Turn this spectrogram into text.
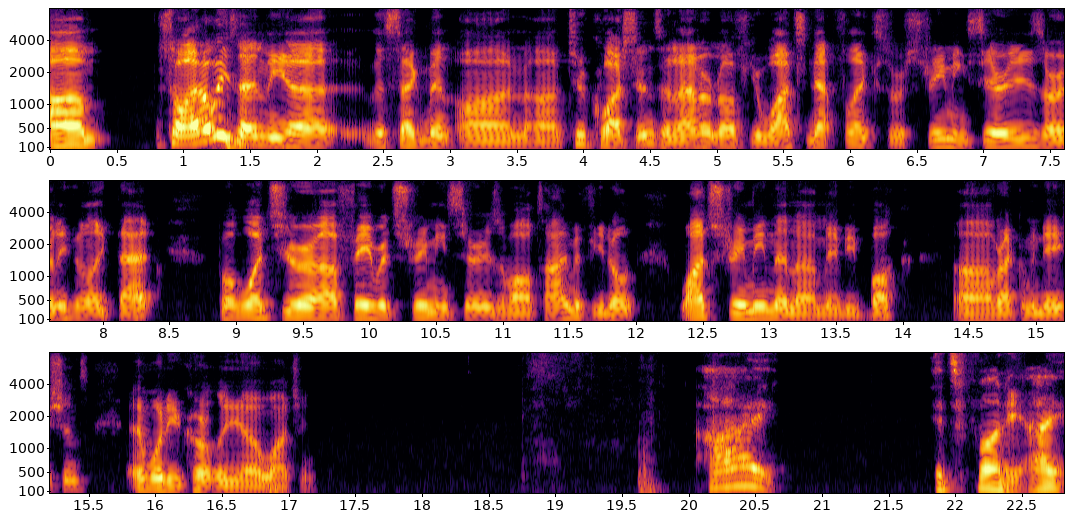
Um, so I always end the uh, the segment on uh, two questions, and I don't know if you watch Netflix or streaming series or anything like that. But what's your uh, favorite streaming series of all time? If you don't watch streaming, then uh, maybe book uh, recommendations. And what are you currently uh, watching? I, it's funny. I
